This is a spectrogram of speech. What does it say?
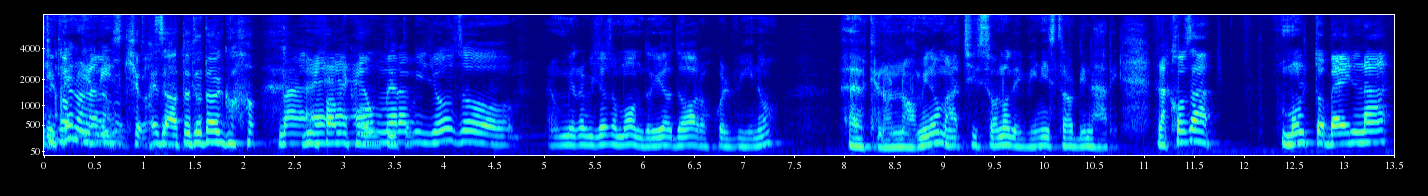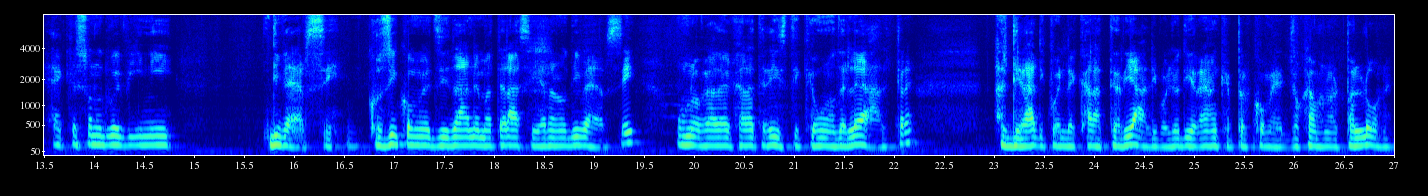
sì io non la rischio. Esatto, ti tolgo Ma è, è, un meraviglioso, è un meraviglioso mondo, io adoro quel vino. Eh, che non nomino, ma ci sono dei vini straordinari. La cosa molto bella è che sono due vini diversi, così come Zidane e Materassi erano diversi, uno aveva delle caratteristiche, uno delle altre, al di là di quelle caratteriali, voglio dire, anche per come giocavano al pallone.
